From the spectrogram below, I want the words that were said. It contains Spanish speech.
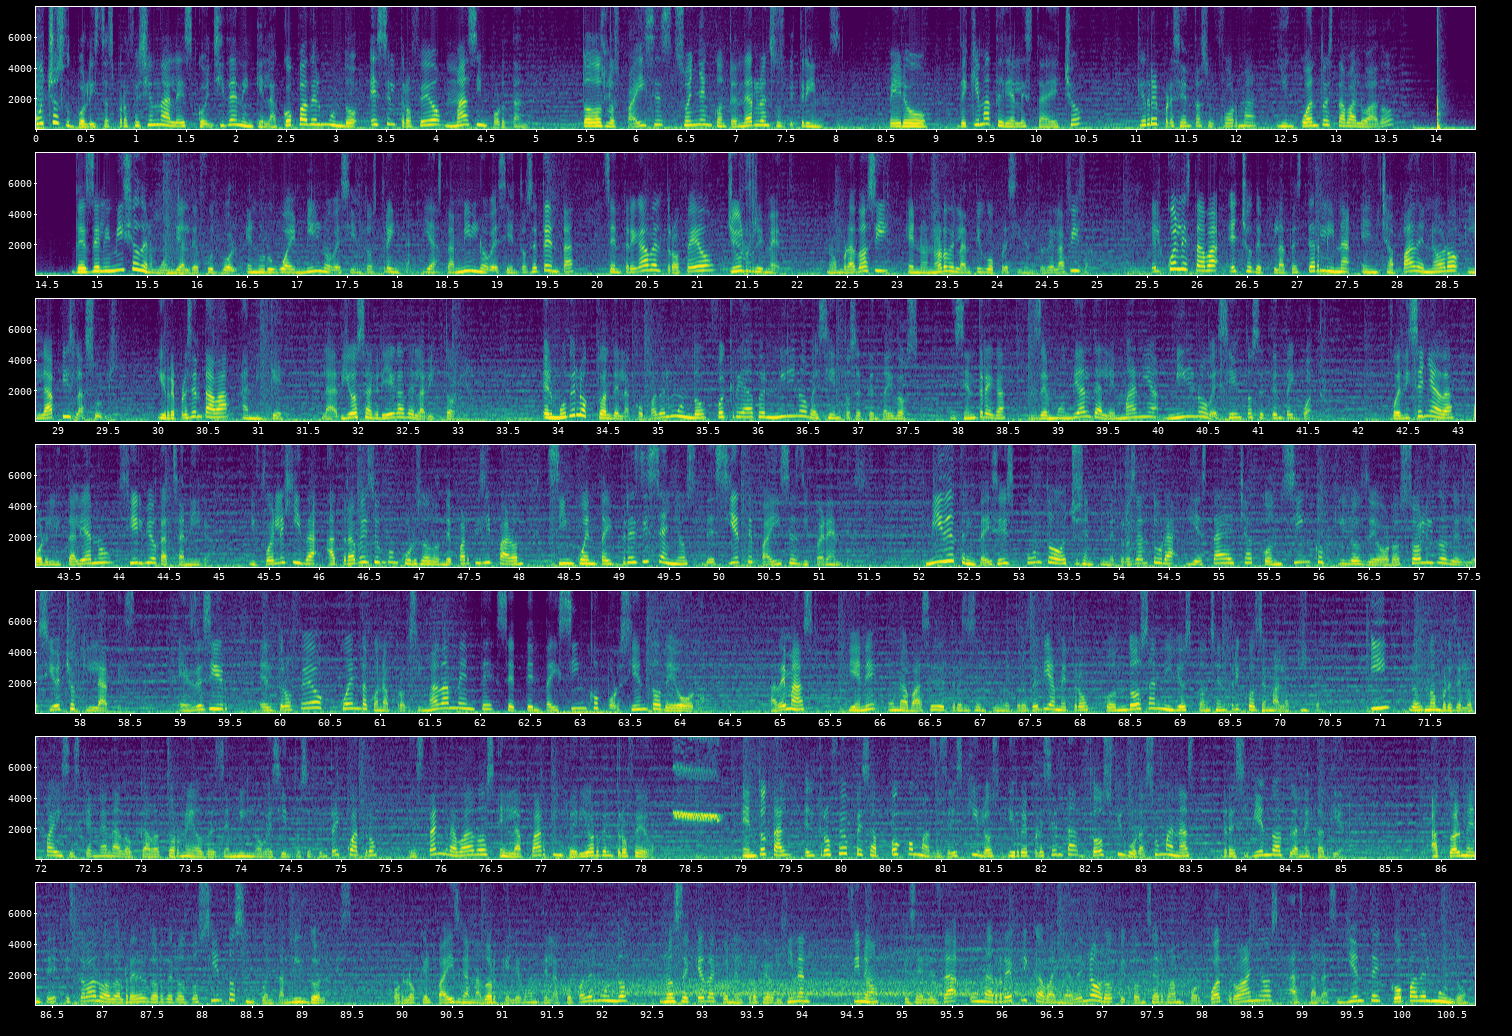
Muchos futbolistas profesionales coinciden en que la Copa del Mundo es el trofeo más importante. Todos los países sueñan con tenerlo en sus vitrinas. Pero, ¿de qué material está hecho? ¿Qué representa su forma y en cuánto está evaluado? Desde el inicio del Mundial de Fútbol en Uruguay en 1930 y hasta 1970, se entregaba el trofeo Jules Rimet, nombrado así en honor del antiguo presidente de la FIFA, el cual estaba hecho de plata esterlina enchapada en oro y lápiz lazuli, y representaba a Nike, la diosa griega de la victoria. El modelo actual de la Copa del Mundo fue creado en 1972 y se entrega desde el Mundial de Alemania 1974 fue diseñada por el italiano Silvio Gazzaniga y fue elegida a través de un concurso donde participaron 53 diseños de 7 países diferentes. Mide 36.8 centímetros de altura y está hecha con 5 kilos de oro sólido de 18 quilates. Es decir, el trofeo cuenta con aproximadamente 75% de oro. Además, tiene una base de 13 centímetros de diámetro con dos anillos concéntricos de malaquita, y los nombres de los países que han ganado cada torneo desde 1974 están grabados en la parte inferior del trofeo. En total, el trofeo pesa poco más de 6 kilos y representa dos figuras humanas recibiendo al planeta Tierra. Actualmente está valuado alrededor de los 250 mil dólares, por lo que el país ganador que levante la Copa del Mundo no se queda con el trofeo original, sino que se les da una réplica bañada en oro que conservan por cuatro años hasta la siguiente Copa del Mundo.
